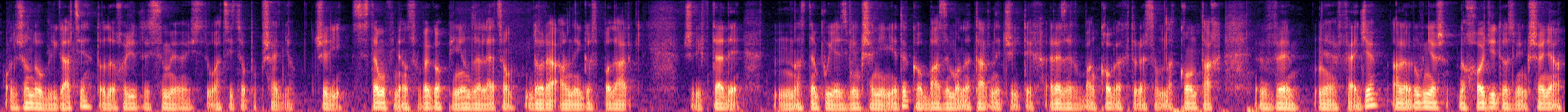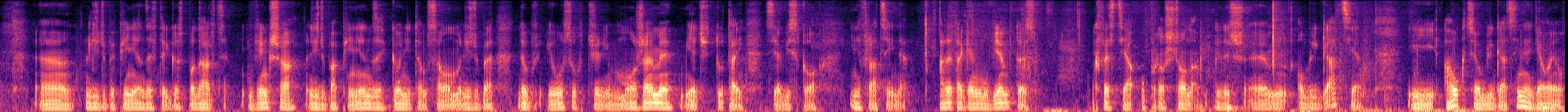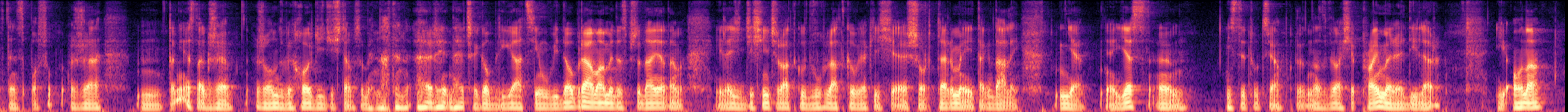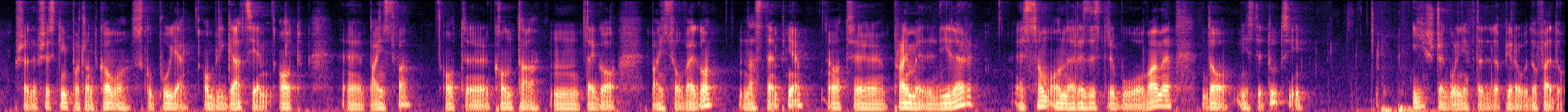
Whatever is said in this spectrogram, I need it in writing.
od rządu obligacje, to dochodzi do tej samej sytuacji co poprzednio, czyli z systemu finansowego pieniądze lecą do realnej gospodarki. Czyli wtedy następuje zwiększenie nie tylko bazy monetarnej, czyli tych rezerw bankowych, które są na kontach w e, Fedzie, ale również dochodzi do zwiększenia e, liczby pieniędzy w tej gospodarce. Im większa liczba pieniędzy goni tą samą liczbę dóbr i usług, czyli możemy mieć tutaj zjawisko inflacyjne. Ale tak jak mówiłem, to jest kwestia uproszczona, gdyż obligacje i aukcje obligacyjne działają w ten sposób, że mm, to nie jest tak, że rząd wychodzi gdzieś tam sobie na ten ryneczek obligacji i mówi, dobra, mamy do sprzedania tam ileś 10 latków, dwóch latków, jakieś e, short termy i tak dalej. Nie, jest instytucja, która nazywa się Primary Dealer i ona przede wszystkim początkowo skupuje obligacje od e, państwa, od e, konta mm, tego państwowego. Następnie od e, primary dealer są one redystrybuowane do instytucji i szczególnie wtedy dopiero do Fedu.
